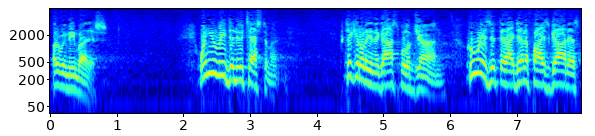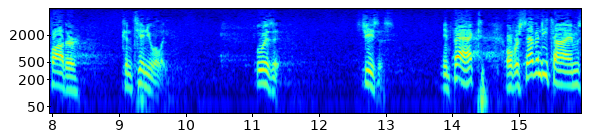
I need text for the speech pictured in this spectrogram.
What do we mean by this? When you read the New Testament, particularly in the Gospel of John, who is it that identifies God as Father continually? Who is it? It's Jesus. In fact, over 70 times,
